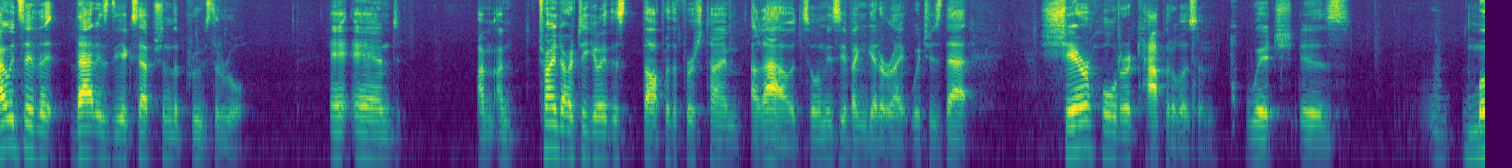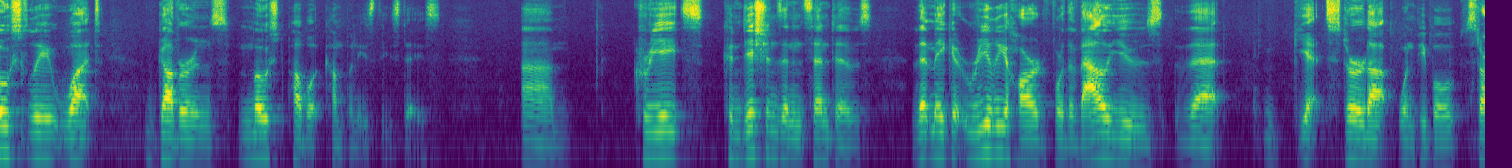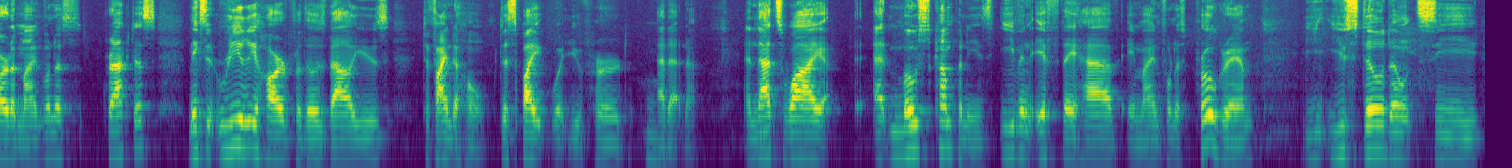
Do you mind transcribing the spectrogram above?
I would say that that is the exception that proves the rule. A- and I'm, I'm trying to articulate this thought for the first time aloud, so let me see if I can get it right, which is that shareholder capitalism, which is mostly what governs most public companies these days, um, creates conditions and incentives that make it really hard for the values that get stirred up when people start a mindfulness practice, makes it really hard for those values to find a home, despite what you've heard mm. at Aetna. And that's why at most companies, even if they have a mindfulness program, you still don't see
